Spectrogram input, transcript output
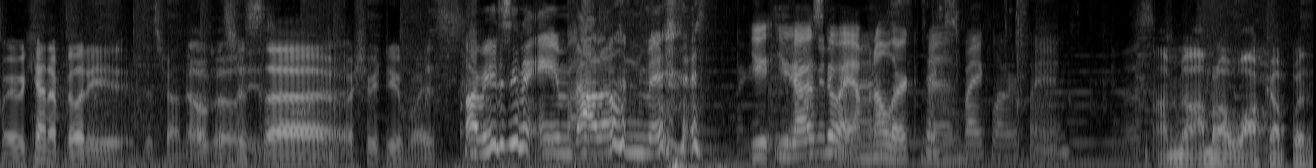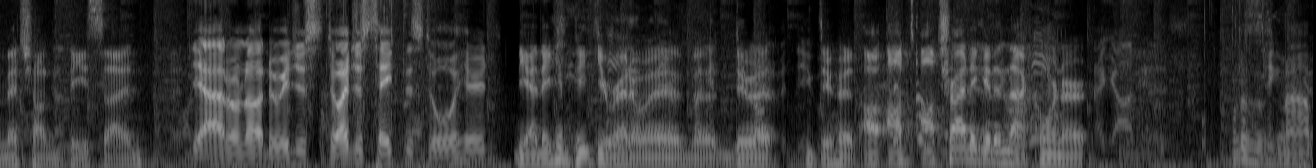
Wait, we can't ability this round No though. Let's just, abilities. uh, what should we do, boys? Are we just gonna aim battle and mid? You, you guys go away. I'm gonna lurk mid. Take mid. spike lover players. I'm, I'm gonna walk up with Mitch on B side. Yeah, I don't know. Do we just do I just take this duel here? Yeah, they can peek you right away, but do it. Do it. I'll, I'll, I'll try to get in that corner. I got this. What is this map?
